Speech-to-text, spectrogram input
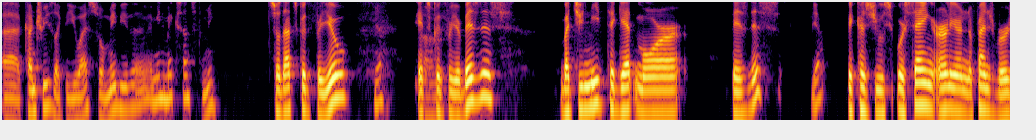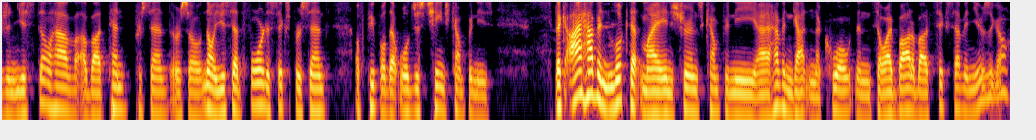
uh, countries like the US. So maybe the, I mean, it makes sense to me. So that's good for you. Yeah. It's Um, good for your business, but you need to get more business. Yeah. Because you were saying earlier in the French version, you still have about 10% or so. No, you said 4 to 6% of people that will just change companies. Like I haven't looked at my insurance company. I haven't gotten a quote. And so I bought about six, seven years ago.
